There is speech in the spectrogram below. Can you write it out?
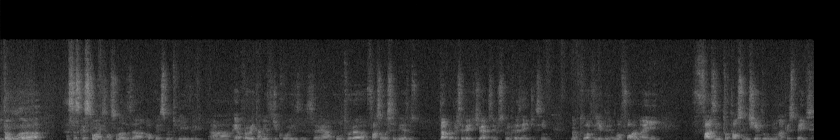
Então, uh, essas questões relacionadas ao conhecimento livre, a reaproveitamento de coisas, é, a cultura faça você mesmo, dá para perceber que tiveram sempre super presente assim na tua vida de alguma forma e fazem total sentido no hackerspace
